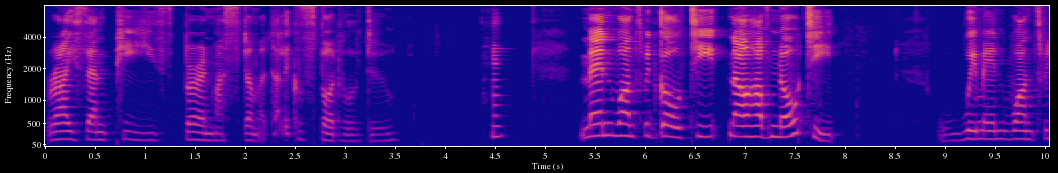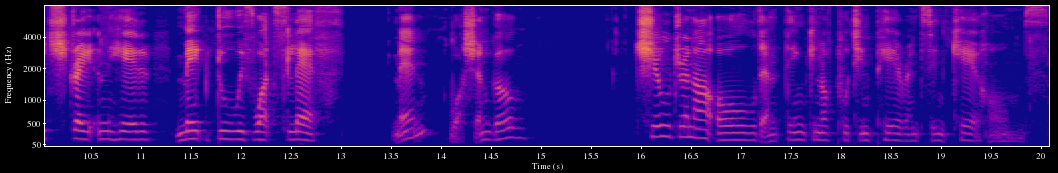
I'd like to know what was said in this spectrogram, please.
Rice and peas burn my stomach. A little spud will do. Hmm. Men once with gold teeth now have no teeth. Women once with straightened hair make do with what's left. Men wash and go. Children are old and thinking of putting parents in care homes.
